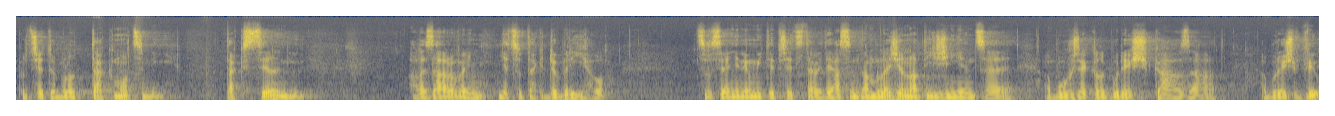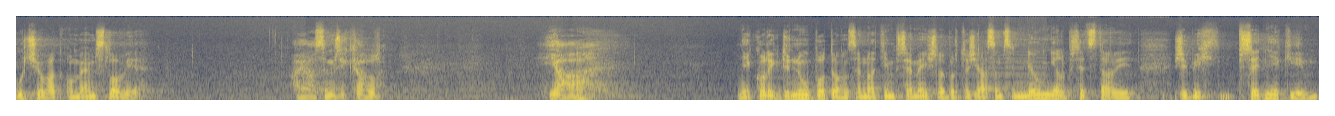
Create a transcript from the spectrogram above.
protože to bylo tak mocný, tak silný, ale zároveň něco tak dobrýho, co si ani neumíte představit. Já jsem tam ležel na té a Bůh řekl, budeš kázat a budeš vyučovat o mém slově. A já jsem říkal, já několik dnů potom jsem nad tím přemýšlel, protože já jsem si neuměl představit, že bych před někým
